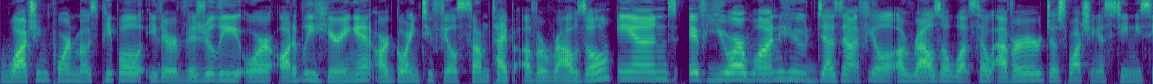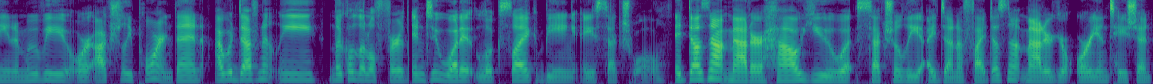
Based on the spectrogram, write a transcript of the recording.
watching porn, most people, either visually or audibly hearing it, are going to feel some type of arousal. And if you're one who does not feel arousal whatsoever, just watching a steamy scene in a movie or actually porn, then I would definitely look a little further into what it looks like being asexual. It does not matter how you sexually identify, it does not matter your orientation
